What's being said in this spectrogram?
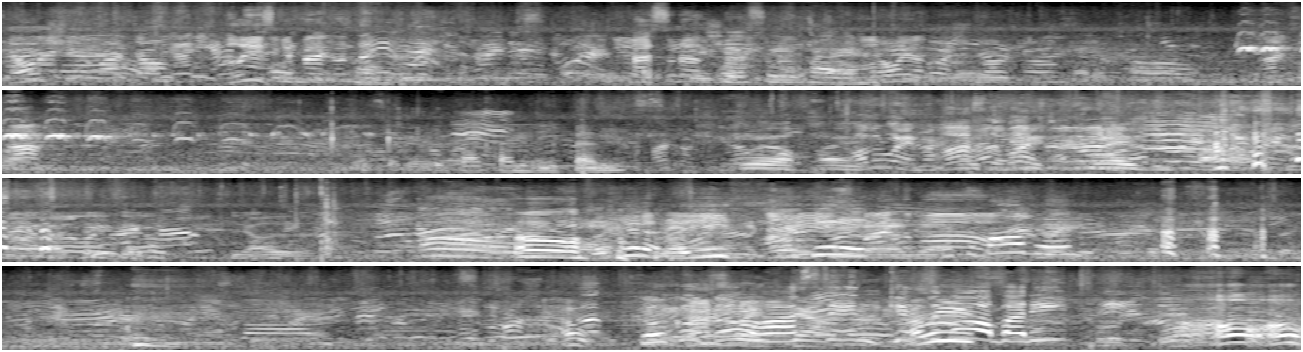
Don't shoot, Marco. Elise, get back on deck. Pass it up. Oh, yeah. All right, stop. Back on defense. Well, Other way, Marco. Austin, wait. you know, Oh. get it, Elise. Elise, find the ball. Go, go, go, Austin. Get the ball, buddy. Oh, oh.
